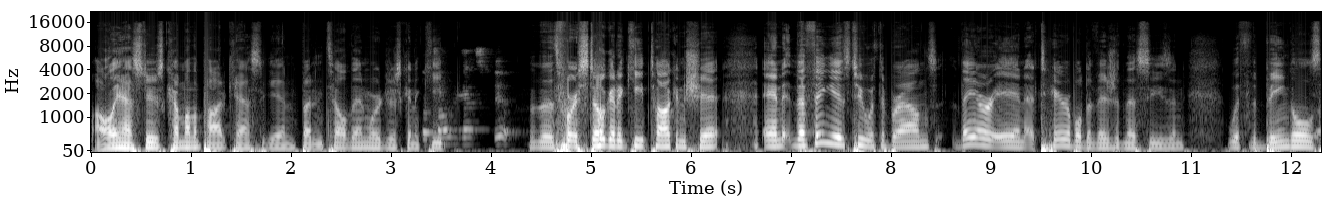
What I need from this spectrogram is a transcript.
all he has to do is come on the podcast again. But until then, we're just gonna keep. We're still going to keep talking shit. And the thing is, too, with the Browns, they are in a terrible division this season with the Bengals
